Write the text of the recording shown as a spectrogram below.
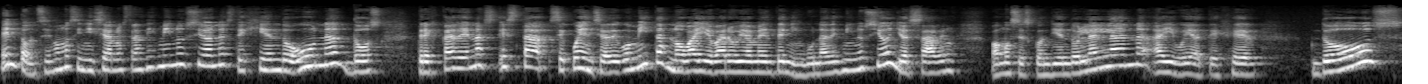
Entonces, vamos a iniciar nuestras disminuciones tejiendo una, dos, tres cadenas. Esta secuencia de gomitas no va a llevar obviamente ninguna disminución, ya saben, vamos escondiendo la lana, ahí voy a tejer dos,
